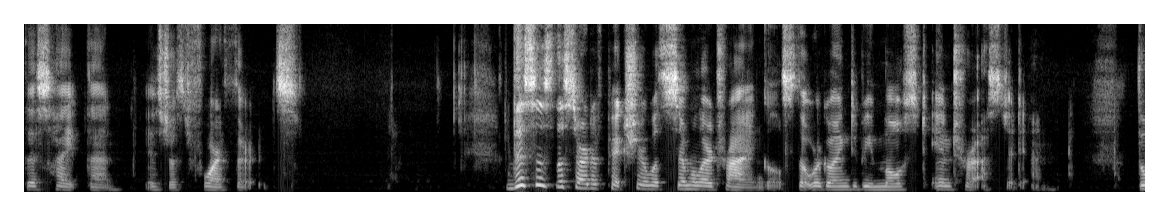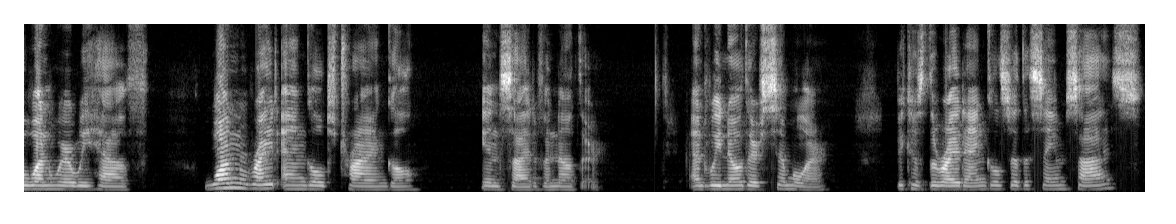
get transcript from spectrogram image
This height then is just 4 thirds. This is the sort of picture with similar triangles that we're going to be most interested in. The one where we have one right-angled triangle inside of another. And we know they're similar because the right angles are the same size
